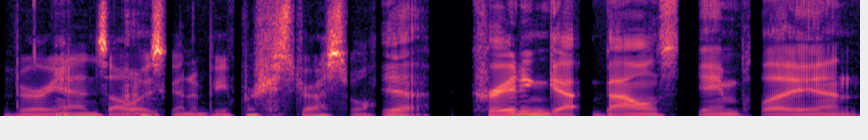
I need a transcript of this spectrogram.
the very Yeah, end's always going to be pretty stressful. Yeah, creating ga- balanced gameplay and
